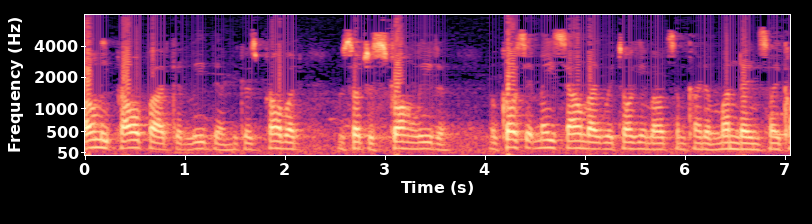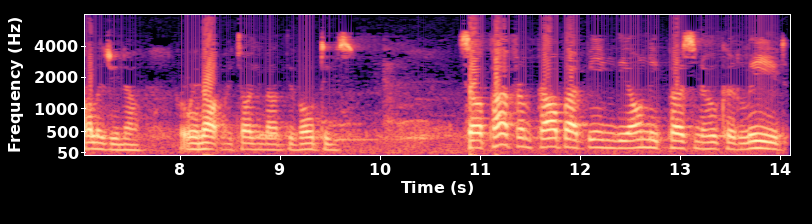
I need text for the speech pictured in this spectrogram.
Only Prabhupada could lead them because Prabhupada was such a strong leader. Of course, it may sound like we're talking about some kind of mundane psychology now, but we're not. We're talking about devotees. So apart from Prabhupada being the only person who could lead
